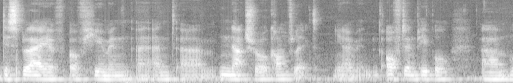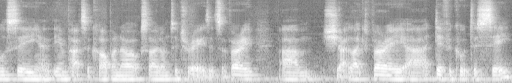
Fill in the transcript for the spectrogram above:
display of, of human and, and um, natural conflict. You know, often people will see you know, the impacts of carbon dioxide onto trees. It's a very sh- like very uh, difficult to see.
